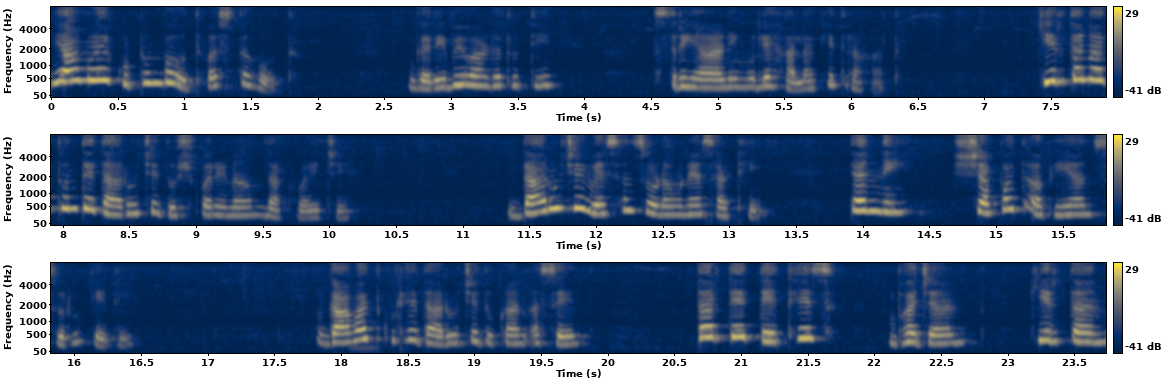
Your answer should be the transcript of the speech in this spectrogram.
यामुळे कुटुंब उद्ध्वस्त होत. गरिबी वाढत होती. स्त्रिया आणि मुले हालाकीत राहत. कीर्तनातून ते दारूचे दुष्परिणाम दाखवायचे. दारूचे व्यसन सोडवण्यासाठी त्यांनी शपथ अभियान सुरू केले. गावात कुठे दारूचे दुकान असेल तर ते तेथेच भजन कीर्तन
